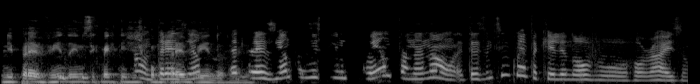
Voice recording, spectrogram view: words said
E pré-venda aí, não sei como é que tem gente que Não, 300, pré-venda, é velho. 350, né? Não, é 350 aquele novo Horizon.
